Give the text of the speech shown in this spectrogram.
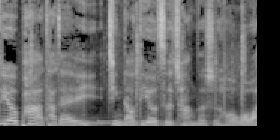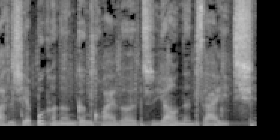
第二怕他在进到第二次唱的时候，娃娃是写不可能更快乐，只要能在一起。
